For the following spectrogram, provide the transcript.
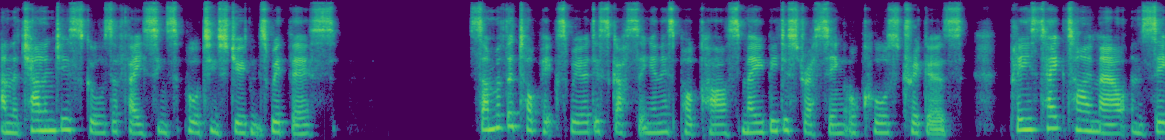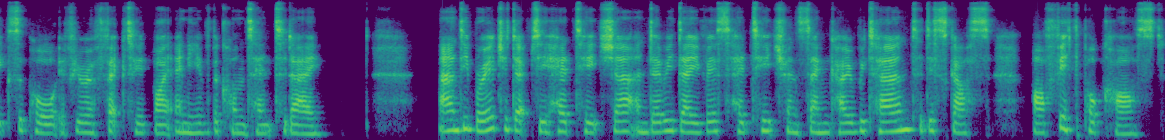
and the challenges schools are facing supporting students with this. Some of the topics we are discussing in this podcast may be distressing or cause triggers. Please take time out and seek support if you're affected by any of the content today. Andy Bridge, a Deputy Head Teacher, and Debbie Davis, Head Teacher and SENCO, return to discuss our fifth podcast.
